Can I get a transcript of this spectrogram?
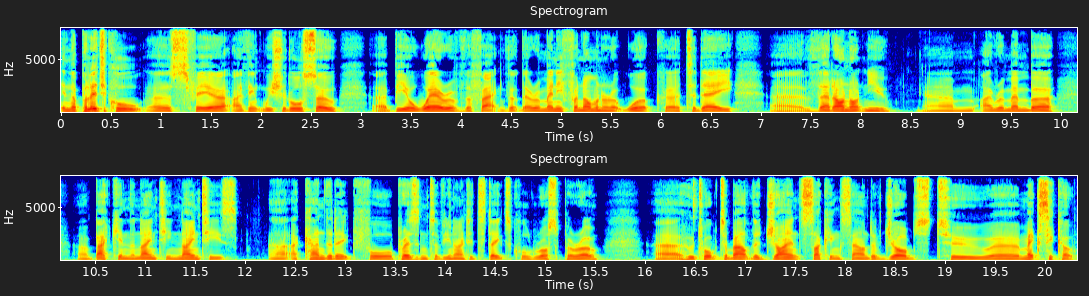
In the political uh, sphere, I think we should also uh, be aware of the fact that there are many phenomena at work uh, today uh, that are not new. Um, I remember uh, back in the 1990s, uh, a candidate for President of the United States called Ross Perot, who talked about the giant sucking sound of jobs to Mexico.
